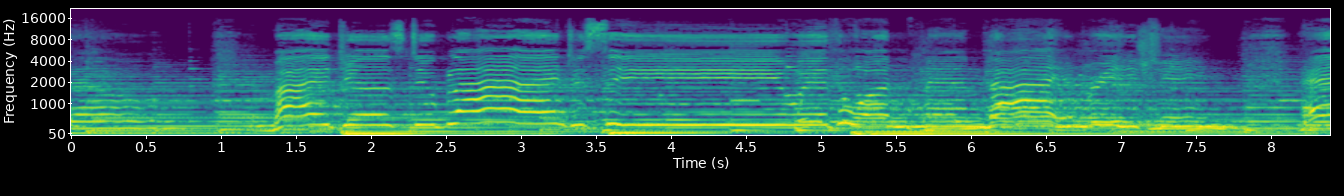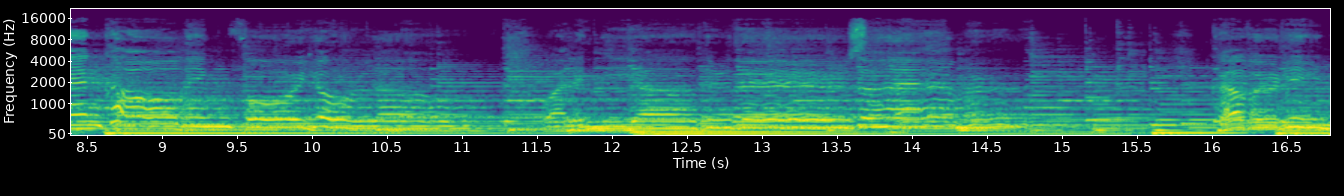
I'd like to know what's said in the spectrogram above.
Myself? Am I just too blind to see? With one hand I am reaching and calling for your love, while in the other there's a hammer covered in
